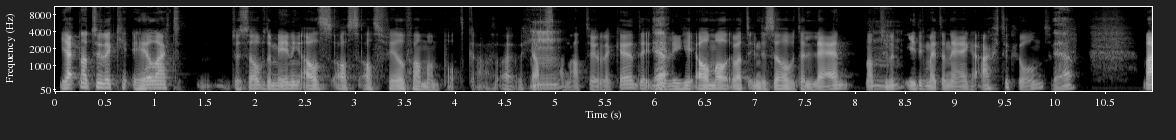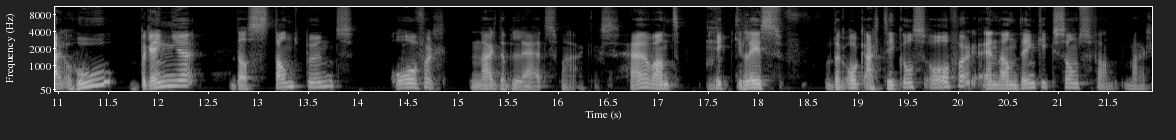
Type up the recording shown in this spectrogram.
je hebt natuurlijk heel hard dezelfde mening als, als, als veel van mijn podcast, eh, gasten Mhm. natuurlijk. Hè. Die, die liggen allemaal wat in dezelfde lijn, natuurlijk Mhm. ieder met een eigen achtergrond. ja. Maar hoe breng je dat standpunt over naar de beleidsmakers? Hè? Want ik lees er ook artikels over en dan denk ik soms van, maar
